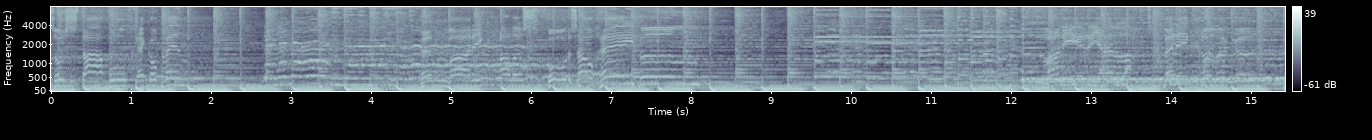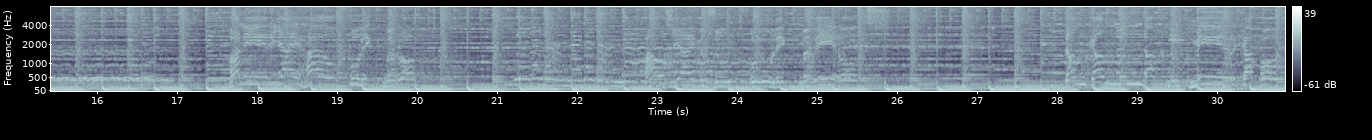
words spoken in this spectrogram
zo stapel gek op ben. En waar ik alles voor zou geven. Wanneer jij lacht, ben ik gelukkig. Dag niet meer kapot.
